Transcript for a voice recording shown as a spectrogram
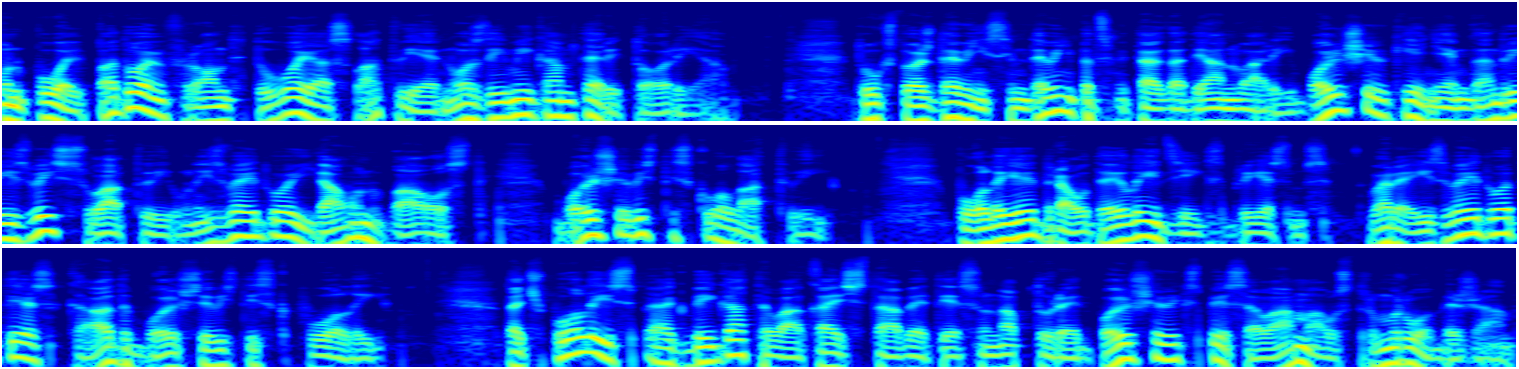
un poļu padomju fronte tuvojās Latvijai nozīmīgām teritorijām. 1919. gada janvārī bolševiki ieņēma gandrīz visu Latviju un izveidoja jaunu valsti - bolševistisko Latviju. Polijai draudēja līdzīgas briesmas, varēja izveidoties kāda bolševistiska Polija. Taču polijas spēki bija gatavāk aizstāvēties un apturēt bolševikus pie savām austrumu robežām.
